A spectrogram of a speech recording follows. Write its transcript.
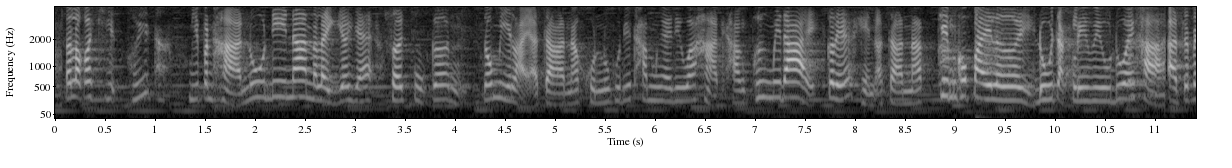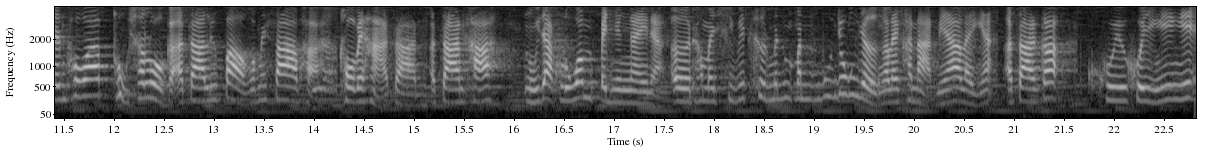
ำแล้วเราก็คิดเฮ้ยมีปัญหานู่นนี่นั่นอะไรเยอะแยะเซิร์ช Google ต้องมีหลายอาจารย์นะคนนู้นคนที่ทำไงดีว่าหาทางพึ่งไม่ได้ ก็เลยเห็นอาจารย์นัดจิ้มเข้าไปเลย ดูจากรีวิวด้วยค่ะ อาจจะเป็นเพราะว่าถูกฉลกกับอาจารย์หรือเปล่าก็ไม่ทราบค่ะ โทรไปหาอาจารย์ อาจารย์คะหนูอยากรู้ว่ามันเป็นยังไงเนี่ย เออทำไมชีวิตคือมันมันยุ่งเหยิงอะไรขนาดนี้อะไรเงี้ย อาจารย์ก็ คุยคุยอย่างนี้อย่างนี้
